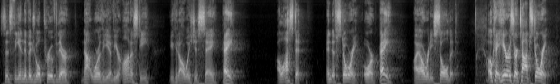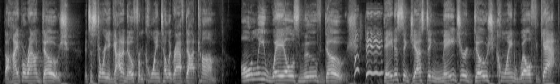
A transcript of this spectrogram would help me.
since the individual proved they're not worthy of your honesty, you could always just say, hey, I lost it. End of story. Or, hey, I already sold it. Okay, here is our top story the hype around Doge. It's a story you got to know from Cointelegraph.com. Only whales move Doge. Data suggesting major Dogecoin wealth gap.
